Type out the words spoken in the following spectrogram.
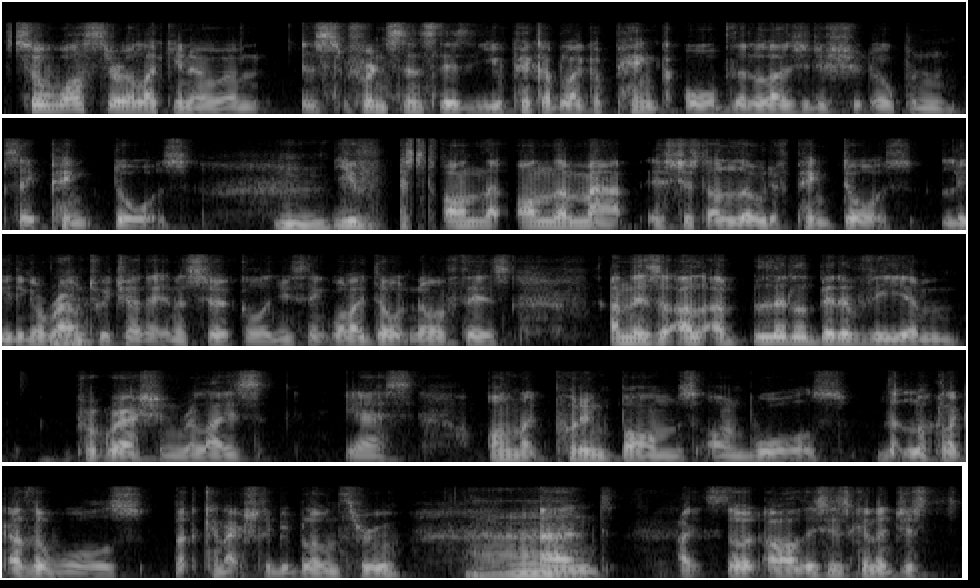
So whilst there are like you know, um, for instance, there's you pick up like a pink orb that allows you to shoot open, say, pink doors. Mm. You've just on the on the map, it's just a load of pink doors leading around yeah. to each other in a circle, and you think, well, I don't know if there's, and there's a, a little bit of the um, progression relies, yes, on like putting bombs on walls that look like other walls but can actually be blown through, ah. and I thought, oh, this is gonna just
